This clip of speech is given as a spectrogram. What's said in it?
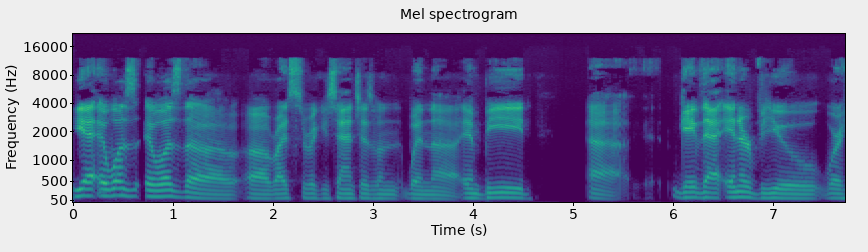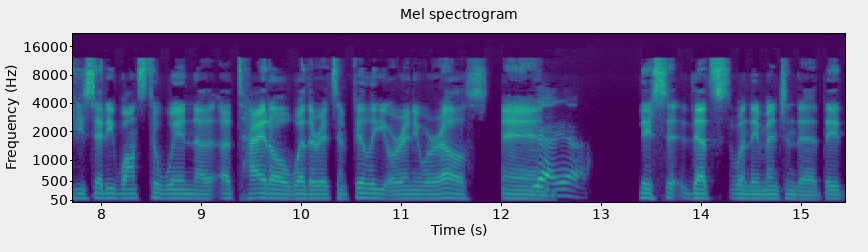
Yeah, it was it was the uh, rights to Ricky Sanchez when when uh, Embiid uh, gave that interview where he said he wants to win a, a, title, whether it's in Philly or anywhere else. And yeah, yeah. They said that's when they mentioned that they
